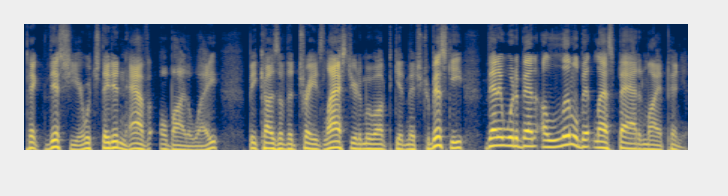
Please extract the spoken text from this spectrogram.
pick this year, which they didn't have, oh, by the way, because of the trades last year to move up to get Mitch Trubisky, then it would have been a little bit less bad, in my opinion.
